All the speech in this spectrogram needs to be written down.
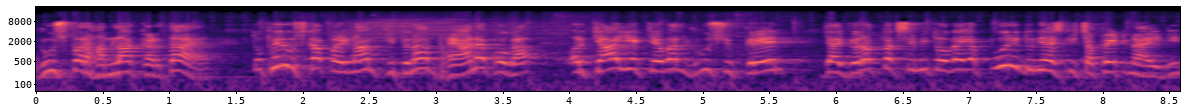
रूस पर हमला करता है तो फिर उसका परिणाम कितना भयानक होगा? और क्या ये केवल रूस यूक्रेन या यूरोप तक सीमित होगा या पूरी दुनिया इसकी चपेट में आएगी?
